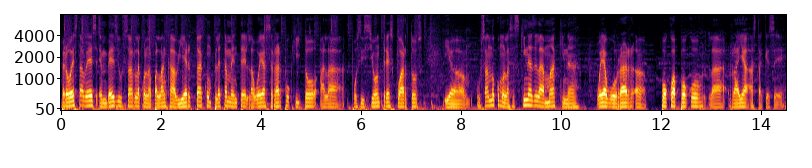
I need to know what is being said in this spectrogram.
Pero esta vez en vez de usarla con la palanca abierta completamente la voy a cerrar poquito a la posición 3 cuartos. Y uh, usando como las esquinas de la máquina voy a borrar uh, poco a poco la raya hasta que se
